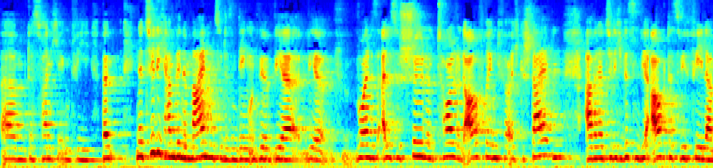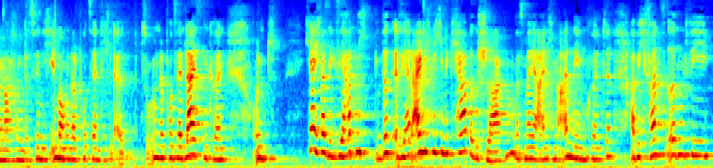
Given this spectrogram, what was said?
Ähm, das fand ich irgendwie. Weil natürlich haben wir eine Meinung zu diesen Dingen und wir, wir, wir wollen das alles so schön und toll und aufregend für euch gestalten. Aber natürlich wissen wir auch, dass wir Fehler machen, dass wir nicht immer hundertprozentig äh, zu 100% leisten können. Und ja, ich weiß nicht, sie hat, nicht, sie hat eigentlich nicht in die Kerbe geschlagen, was man ja eigentlich mal annehmen könnte. Aber ich fand es irgendwie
